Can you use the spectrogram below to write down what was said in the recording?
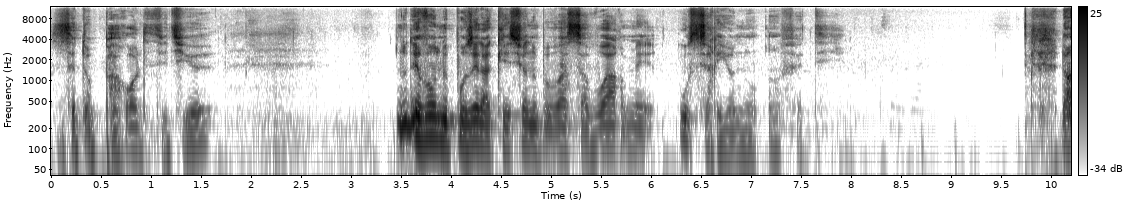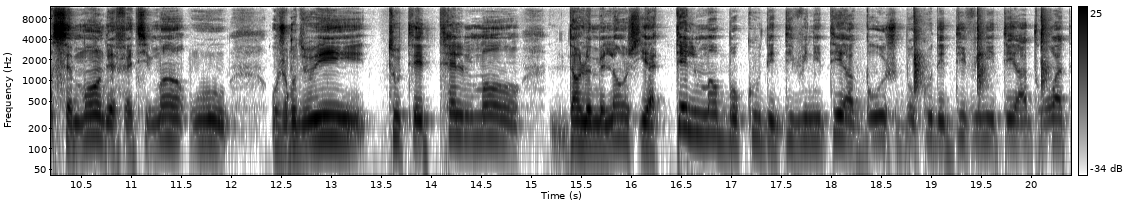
cette parole de Dieu, nous devons nous poser la question de pouvoir savoir, mais où serions-nous en fait? Dans ce monde, effectivement, où aujourd'hui tout est tellement dans le mélange, il y a tellement beaucoup de divinités à gauche, beaucoup de divinités à droite.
